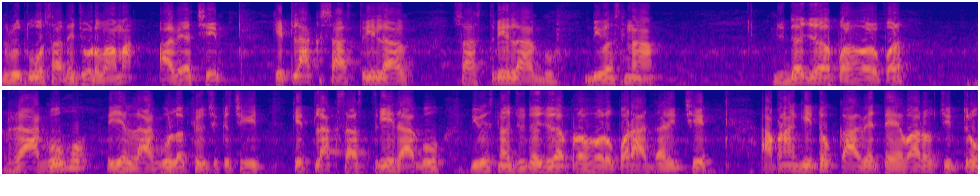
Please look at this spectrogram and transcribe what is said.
ઋતુઓ સાથે જોડવામાં આવ્યા છે. કેટલાક શાસ્ત્રીય લાગ, શાસ્ત્રીય લાગુ દિવસના જુદા જુદા પ્રહરો પર રાગો એ લાગો લખ્યો છે કે કેટલાક શાસ્ત્રીય રાગો દિવસના જુદા જુદા પ્રહરો પર આધારિત છે. આપણા ગીતો કાવ્ય, તહેવારો, ચિત્રો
